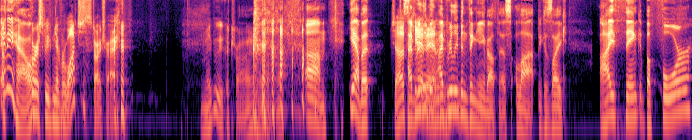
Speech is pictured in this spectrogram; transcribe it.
Anyhow, of course, we've never watched Star Trek. maybe we could try. I don't know. um. Yeah, but Just I've kidding. really been I've really been thinking about this a lot because like I think before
